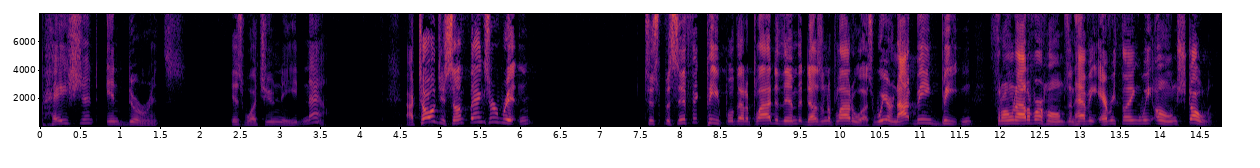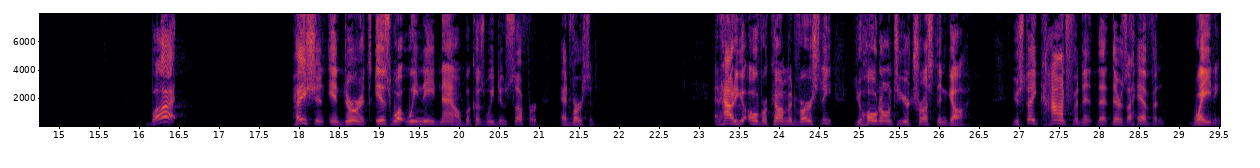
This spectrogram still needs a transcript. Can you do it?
Patient endurance is what you need now. I told you some things are written to specific people that apply to them that doesn't apply to us. We are not being beaten, thrown out of our homes, and having everything we own stolen. But patient endurance is what we need now because we do suffer adversity. And how do you overcome adversity? You hold on to your trust in God. You stay confident that there's a heaven waiting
